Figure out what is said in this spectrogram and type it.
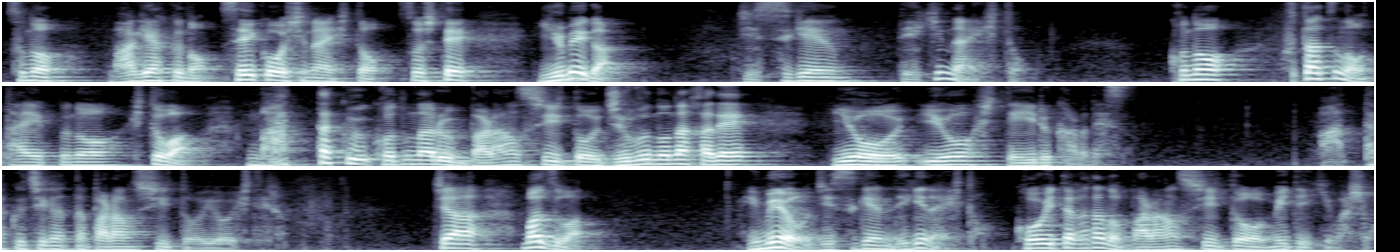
その真逆の成功しない人そして夢が実現できない人この2つのタイプの人は全く異なるバランスシートを自分の中で用意をしているからです。全く違ったバランスシートを用意している。じゃあまずは夢を実現できない人。こういった方のバランスシートを見ていきましょ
